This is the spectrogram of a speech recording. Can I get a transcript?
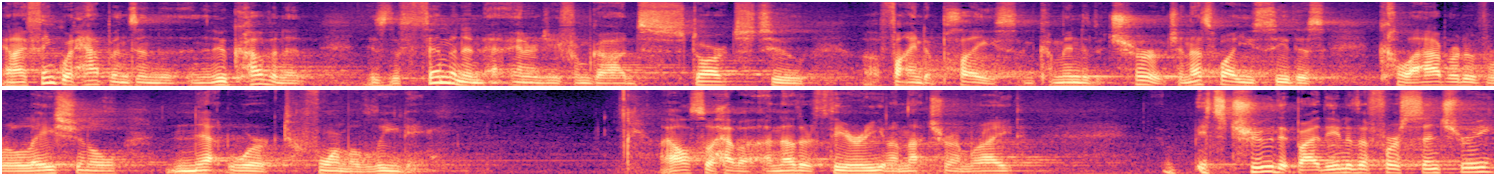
And I think what happens in the, in the New Covenant is the feminine energy from God starts to uh, find a place and come into the church. And that's why you see this collaborative, relational, networked form of leading. I also have a, another theory, and I'm not sure I'm right. It's true that by the end of the first century,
